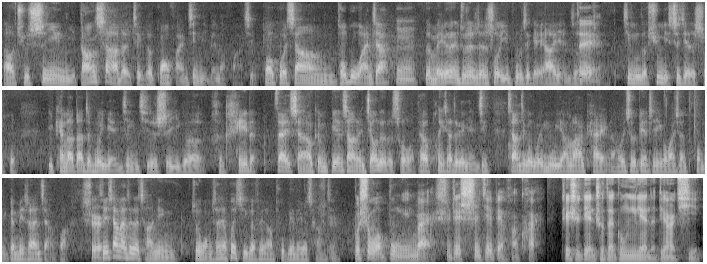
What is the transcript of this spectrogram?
然后去适应你当下的这个光环境里边的环境，包括像头部玩家，嗯，那每个人就是人手一部这个 AR 眼镜，对，进入到虚拟世界的时候，你看到他这副眼镜其实是一个很黑的，在想要跟边上人交流的时候，他要碰一下这个眼镜，像这个帷幕一样拉开，然后就变成一个完全透明，跟边上人讲话。是，接下来这个场景，就我们相信会是一个非常普遍的一个场景。不是我不明白，是这世界变化快。这是电车在供应链的第二期，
